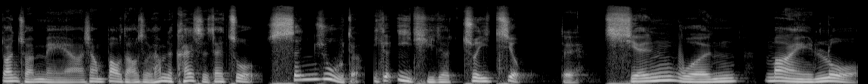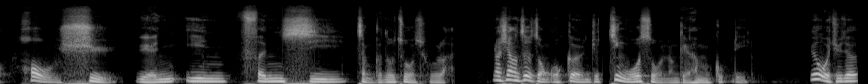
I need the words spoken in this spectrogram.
端传媒啊，像报道者，他们开始在做深入的一个议题的追究，对前文脉络、后续原因分析，整个都做出来。那像这种，我个人就尽我所能给他们鼓励，因为我觉得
